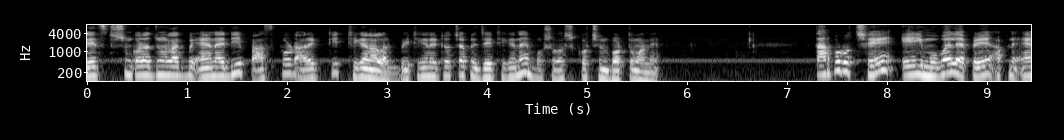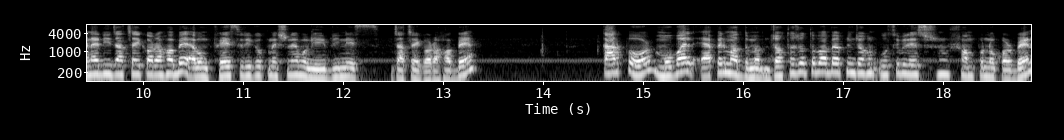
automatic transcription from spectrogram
রেজিস্ট্রেশন করার জন্য লাগবে এনআইডি পাসপোর্ট আর একটি ঠিকানা লাগবে। এই ঠিকানাটি হচ্ছে আপনি যে ঠিকানায় বসবাস করছেন বর্তমানে। তারপর হচ্ছে এই মোবাইল অ্যাপে আপনি এনআইডি যাচাই করা হবে এবং ফেস রিকগনিশন এবং লিভলিনেস যাচাই করা হবে। তারপর মোবাইল অ্যাপের মাধ্যমে যথাযথভাবে আপনি যখন ওসিবি রেজিস্ট্রেশন সম্পন্ন করবেন,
